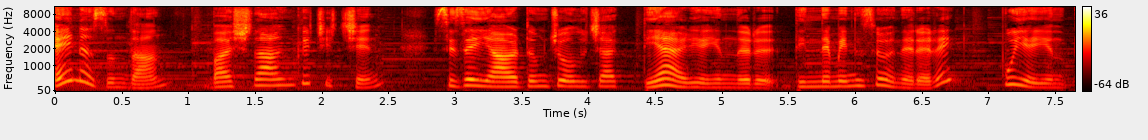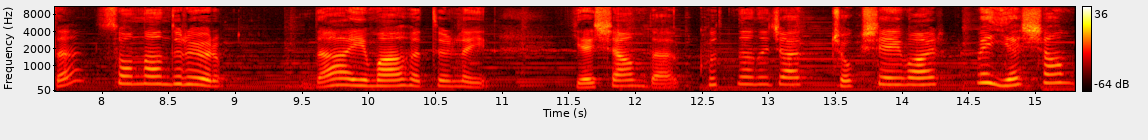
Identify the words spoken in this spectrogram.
En azından başlangıç için size yardımcı olacak diğer yayınları dinlemenizi önererek bu yayında sonlandırıyorum. Daima hatırlayın. Yaşamda kutlanacak çok şey var ve yaşam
